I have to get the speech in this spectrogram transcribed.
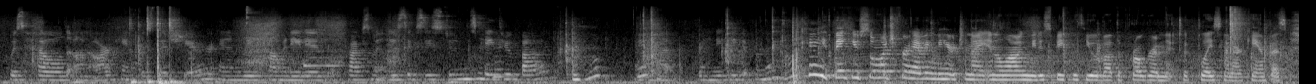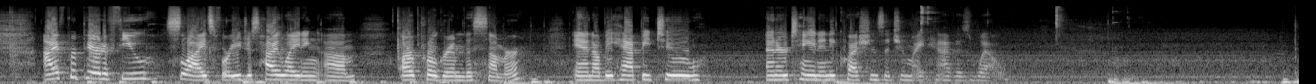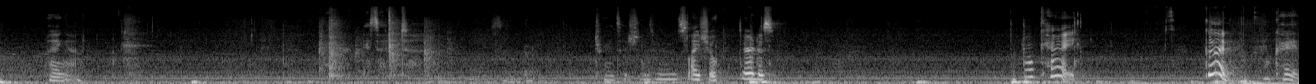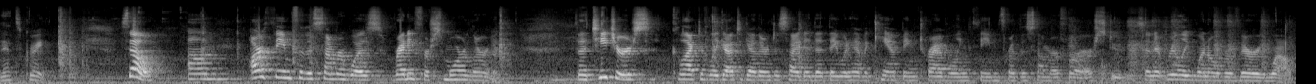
was held on our campus this year, and we accommodated approximately sixty students, K through five. Mhm. And uh, Brandy, take it from there. Okay, thank you so much for having me here tonight and allowing me to speak with you about the program that took place on our campus. I've prepared a few slides for you, just highlighting um, our program this summer, and I'll be happy to entertain any questions that you might have as well. Hang on. Is it? Transitions, slideshow, there it is. Okay. Good. Okay, that's great. So, um, our theme for the summer was ready for s'more learning. The teachers collectively got together and decided that they would have a camping traveling theme for the summer for our students, and it really went over very well.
